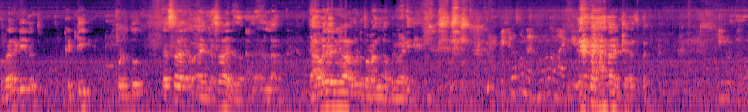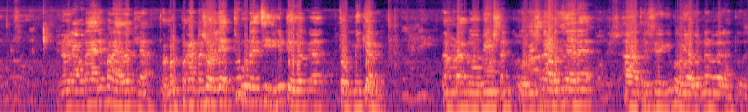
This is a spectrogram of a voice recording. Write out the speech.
കുറെ അടിയിൽ കിട്ടി കൊടുത്തു. രസ- രസമായിരുന്നു എല്ലാം. രാവിലെ ഒരു അങ്ങോട്ട് തുടങ്ങുക പരിപാടി. പിന്നെ ഒരാളുടെ കാര്യം പറയാതെ പറ്റില്ല. നമ്മളിപ്പോ കണ്ട ഷോയിൽ ഏറ്റവും കൂടുതൽ ചിരി കിട്ടിയതൊക്കെ തൊമ്മിക്കാണ്. നമ്മുടെ ഗോപീഷ്ണൻ. ഗോപീഷ്ണൻ അവിടെ നിന്ന് നേരെ ആ തൃശ്ശൂരേക്ക് പോയി. അതുകൊണ്ടാണ് വരാത്തത്.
